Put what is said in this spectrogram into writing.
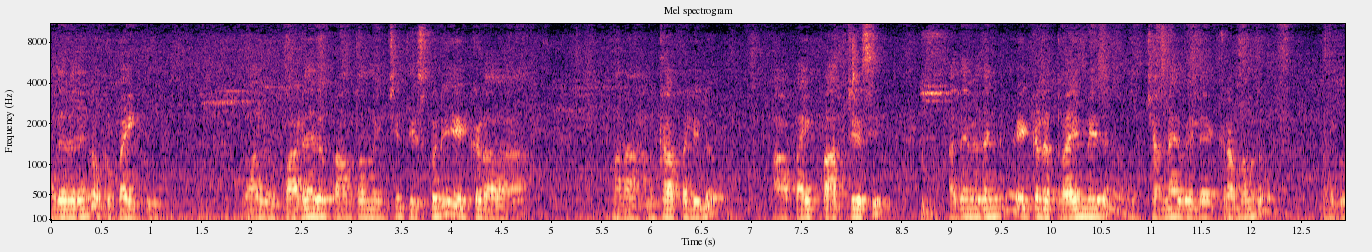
అదేవిధంగా ఒక బైకు వాళ్ళు పాడేరు ప్రాంతం నుంచి తీసుకొని ఇక్కడ మన అనకాపల్లిలో ఆ బైక్ పార్క్ చేసి అదేవిధంగా ఇక్కడ ట్రైన్ మీద చెన్నై వెళ్ళే క్రమంలో మనకు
